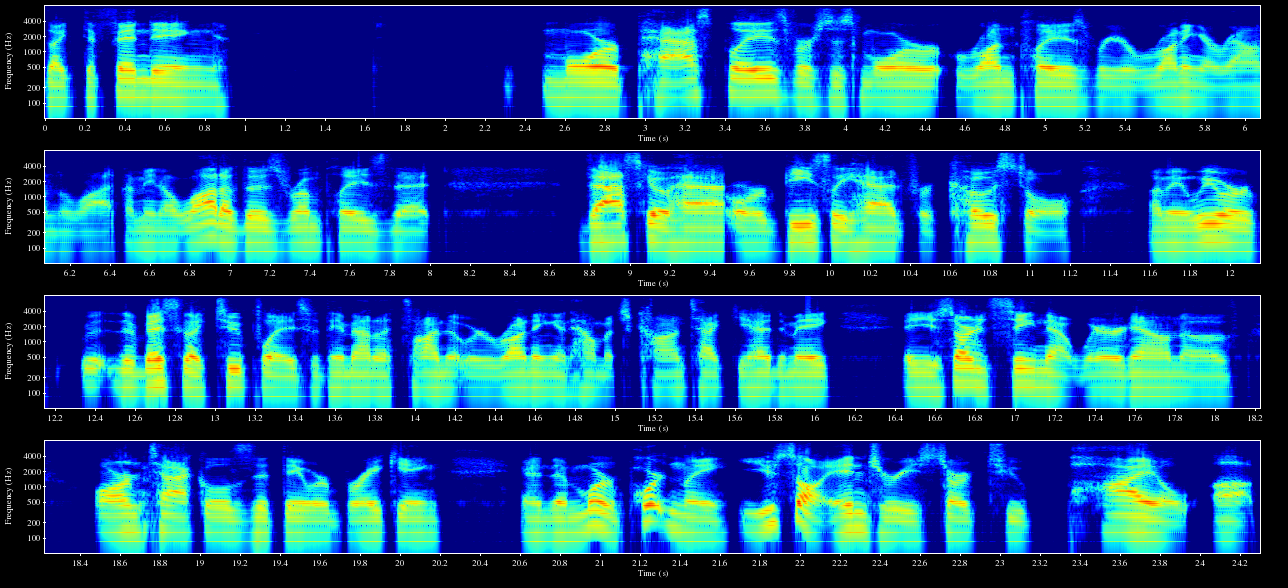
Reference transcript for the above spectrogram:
like defending more pass plays versus more run plays where you're running around a lot. I mean, a lot of those run plays that Vasko had or Beasley had for Coastal. I mean, we were they're basically like two plays with the amount of time that we were running and how much contact you had to make, and you started seeing that wear down of arm tackles that they were breaking, and then more importantly, you saw injuries start to pile up,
